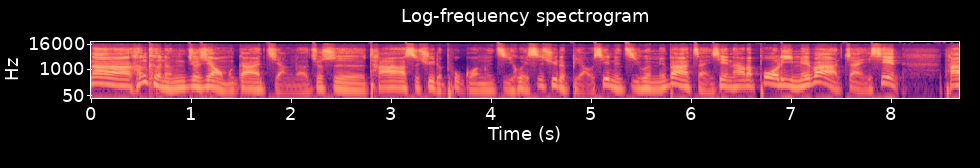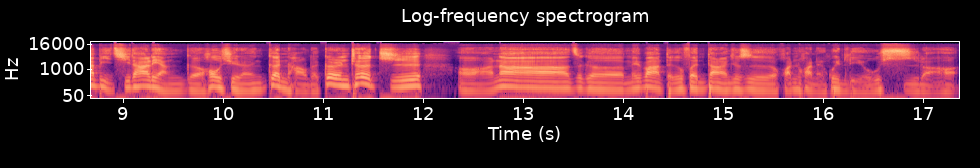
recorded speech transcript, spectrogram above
那很可能就像我们刚才讲了，就是他失去了曝光的机会，失去了表现的机会，没办法展现他的魄力，没办法展现他比其他两个候选人更好的个人特质啊。那这个没办法得分，当然就是缓缓的会流失了哈。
